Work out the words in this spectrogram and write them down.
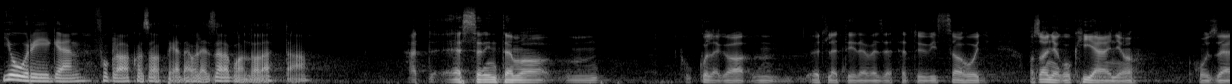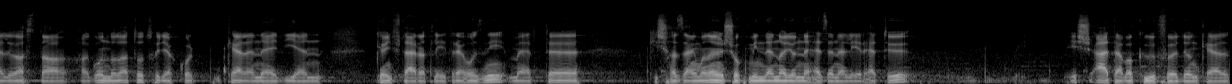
jó régen foglalkozol például ezzel a gondolattal. Hát ez szerintem a, mm, kollega mm, ötletére vezethető vissza, hogy az anyagok hiánya hozza elő azt a, a gondolatot, hogy akkor kellene egy ilyen könyvtárat létrehozni, mert kis hazánkban nagyon sok minden nagyon nehezen elérhető, és általában külföldön kell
